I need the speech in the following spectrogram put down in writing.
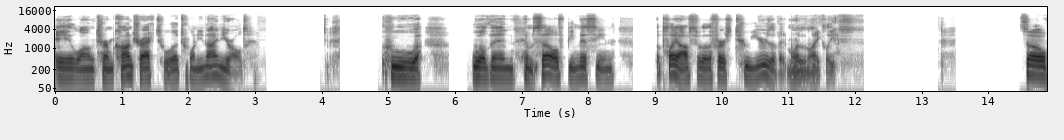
a long term contract to a 29 year old who will then himself be missing the playoffs for the first two years of it, more than likely. So,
